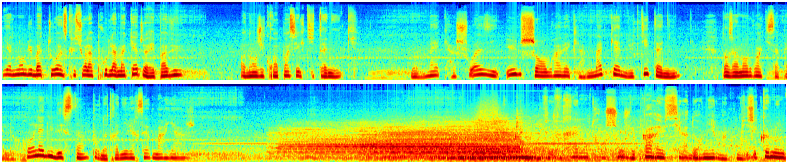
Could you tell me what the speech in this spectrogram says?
Il y a le nom du bateau inscrit sur la proue de la maquette, j'avais pas vu. Oh non, j'y crois pas, c'est le Titanic. Mon mec a choisi une chambre avec la maquette du Titanic dans un endroit qui s'appelle le Relais du Destin pour notre anniversaire de mariage. Chaud, je vais pas réussir à dormir maintenant. J'ai comme une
